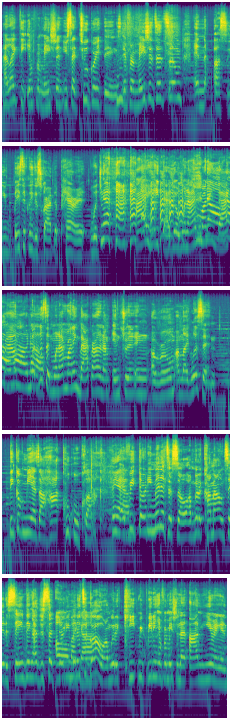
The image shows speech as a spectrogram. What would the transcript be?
I like the information. You said two great things: information system and us. You basically described a parrot, which I hate that. Yo, when I'm running No, background, no, no. but listen, when I'm running background and I'm entering a room, I'm like, listen. Think of me as a hot cuckoo clock. Yeah. Every 30 minutes or so, I'm gonna come out and say the same thing I just said 30 Oh minutes God. ago. I'm gonna keep repeating information that I'm hearing, and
